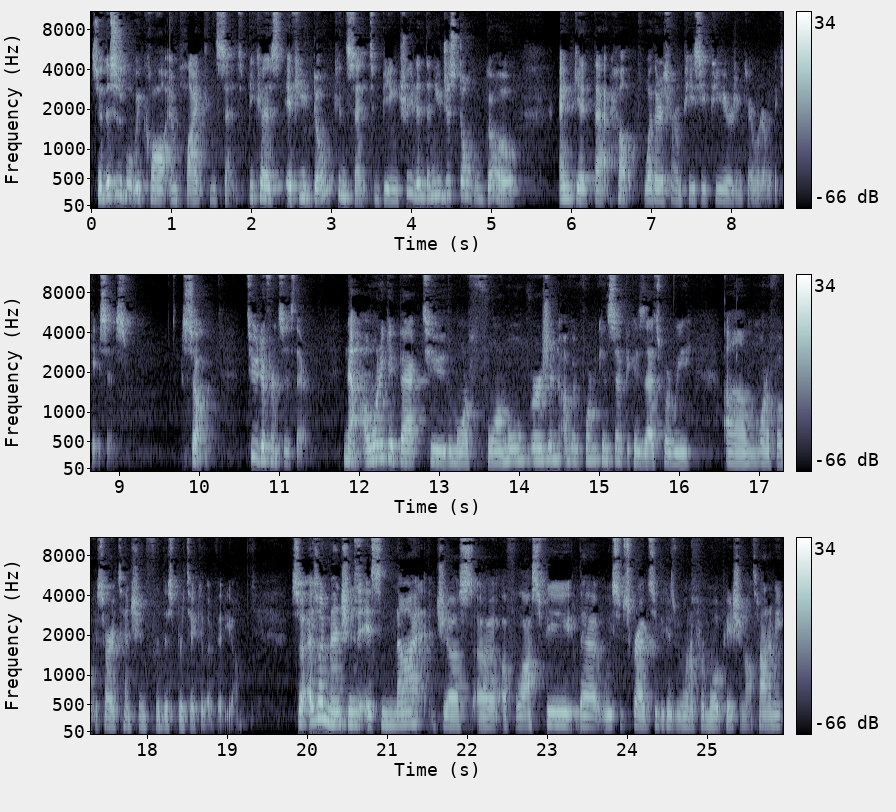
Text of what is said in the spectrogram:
So this is what we call implied consent. Because if you don't consent to being treated, then you just don't go and get that help, whether it's from PCP, urgent care, whatever the case is. So, two differences there. Now, I want to get back to the more formal version of informed consent because that's where we um, want to focus our attention for this particular video. So, as I mentioned, it's not just a, a, philosophy that we subscribe to because we want to promote patient autonomy.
